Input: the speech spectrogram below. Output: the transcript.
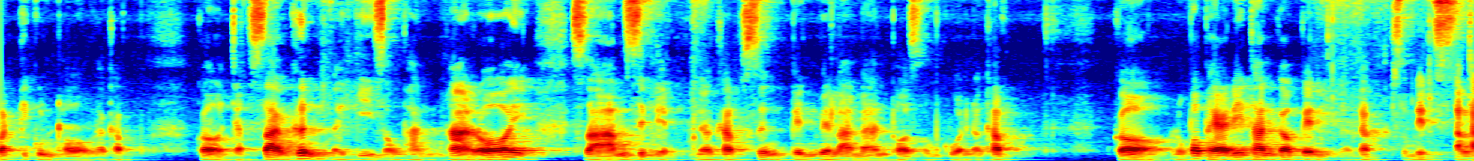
วัดพิกุลทองนะครับ ก็จัดสร้างขึ้นในปี 2531 นะครับ ซึ่งเป็นเวลานานพอสมควรนะครับ ก็หลวงพ่อแพรนี้ท่านก็เป็นนะครับสมเด็จสังฆ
